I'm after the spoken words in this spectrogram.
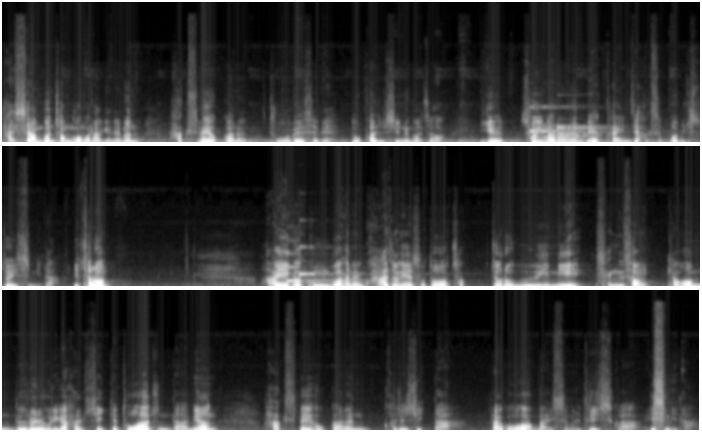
다시 한번 점검을 하게 되면 학습의 효과는 두 배, 세 배 높아질 수 있는 거죠. 이게 소위 말하는 메타인지 학습법일 수도 있습니다. 이처럼 아이가 공부하는 과정에서도 적절로 의미 생성 경험들을 우리가 할 수 있게 도와준다면 학습의 효과는 커질 수 있다라고 말씀을 드릴 수가 있습니다.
